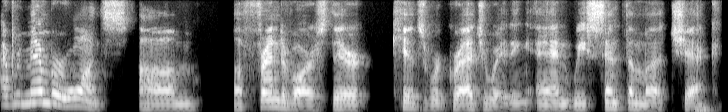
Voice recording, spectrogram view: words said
I remember once um, a friend of ours, their kids were graduating, and we sent them a check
